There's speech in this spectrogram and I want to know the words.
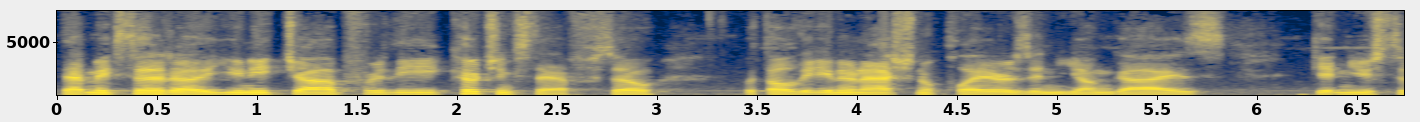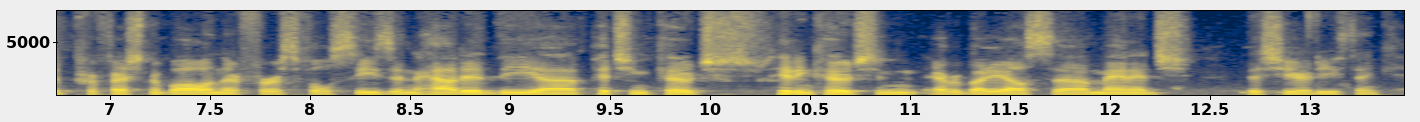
that makes it a unique job for the coaching staff. So, with all the international players and young guys getting used to professional ball in their first full season, how did the uh, pitching coach, hitting coach, and everybody else uh, manage this year? Do you think?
